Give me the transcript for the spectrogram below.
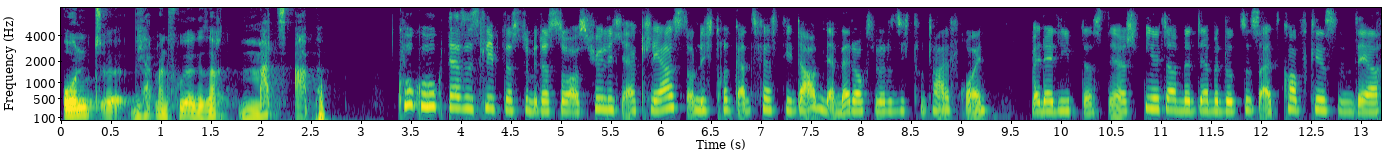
Und äh, wie hat man früher gesagt, Mats ab. Kuckuck, das ist lieb, dass du mir das so ausführlich erklärst und ich drücke ganz fest die Daumen. Der Maddox würde sich total freuen, wenn er liebt das. Der spielt damit, der benutzt es als Kopfkissen, der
